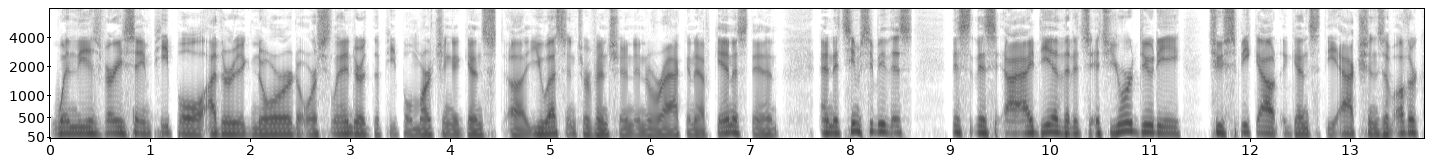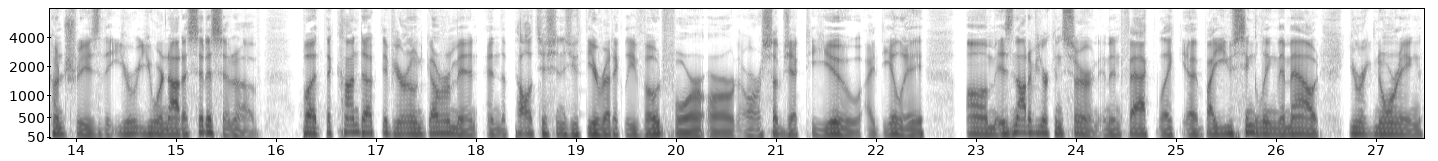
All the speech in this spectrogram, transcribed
when these very same people either ignored or slandered the people marching against uh, U.S. intervention in Iraq and Afghanistan. And it seems to be this this this idea that it's it's your duty to speak out against the actions of other countries that you you are not a citizen of. But the conduct of your own government and the politicians you theoretically vote for or, are subject to you ideally um, is not of your concern. And in fact like uh, by you singling them out you're ignoring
